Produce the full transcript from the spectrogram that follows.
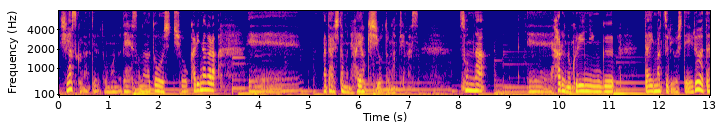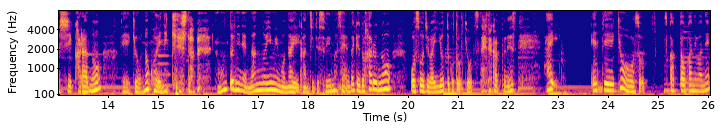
きしやすくなってると思うのでその後押しを借りながら、えー、また明日もね早起きしようと思っています。そんな、えー、春のクリーニング大祭りをしている私からのえー、今日の声日記でした。本当にね何の意味もない感じですいません。だけど春の大掃除はいいよってことを今日伝えたかったです。はい。えで今日そう使ったお金はね、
